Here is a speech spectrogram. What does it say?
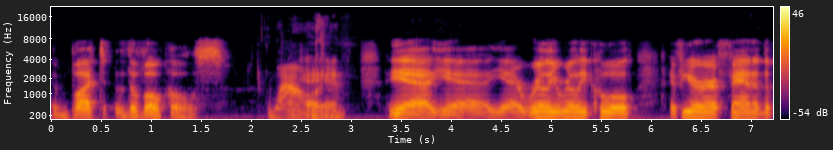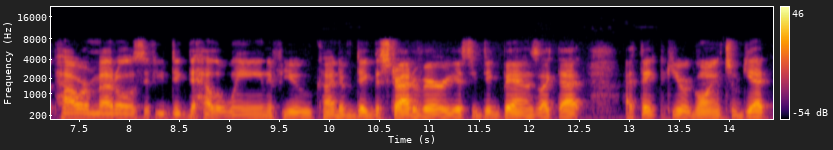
but the vocals. Wow. Okay. Okay. Yeah, yeah, yeah. Really, really cool. If you're a fan of the power metals, if you dig the Helloween, if you kind of dig the Stratovarius, you dig bands like that, I think you're going to get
